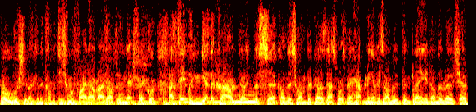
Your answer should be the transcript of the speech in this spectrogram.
Well, we wish you luck in the competition. We'll find out right after the next record. I think we can get the crowd going berserk on this one because that's what's been happening every time we've been playing it on the road show.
